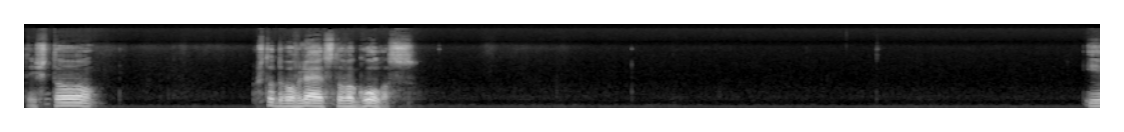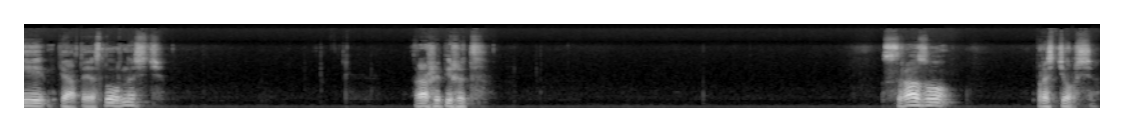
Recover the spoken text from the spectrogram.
То есть что, что добавляет слово «голос»? И пятая сложность. Раша пишет «сразу простерся».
